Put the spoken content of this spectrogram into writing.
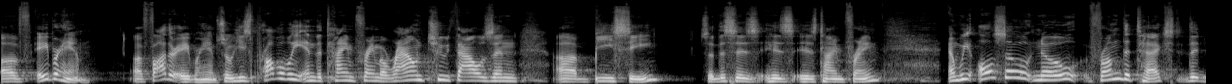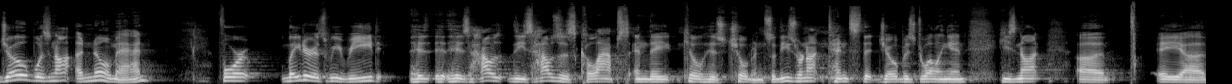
of Abraham uh, Father Abraham. So he's probably in the time frame around 2000 uh, BC. So this is his his time frame. And we also know from the text that Job was not a nomad. For later, as we read, his, his house, these houses collapse and they kill his children. So these were not tents that Job is dwelling in. He's not uh, a uh,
